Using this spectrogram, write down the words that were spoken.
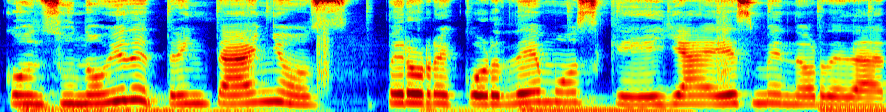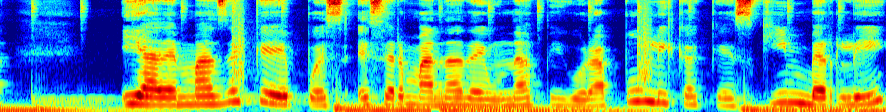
con su novio de 30 años. Pero recordemos que ella es menor de edad y además de que pues es hermana de una figura pública que es Kimberly,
